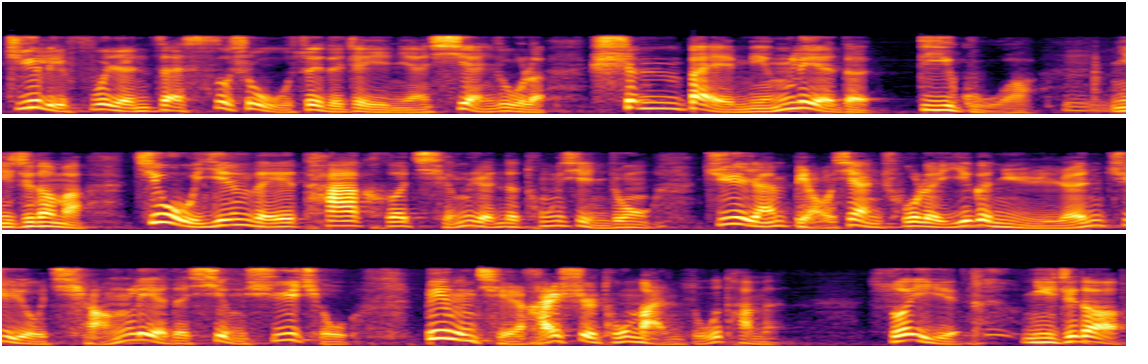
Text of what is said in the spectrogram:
居里夫人在四十五岁的这一年陷入了身败名裂的低谷啊，你知道吗？就因为她和情人的通信中，居然表现出了一个女人具有强烈的性需求，并且还试图满足他们，所以你知道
